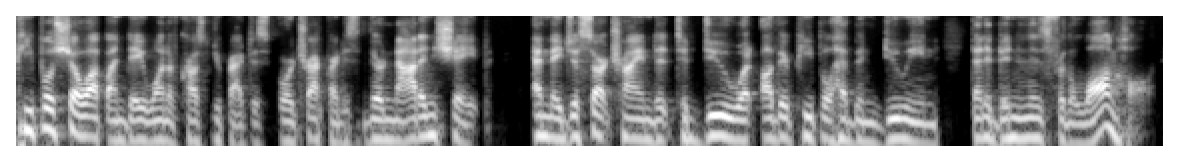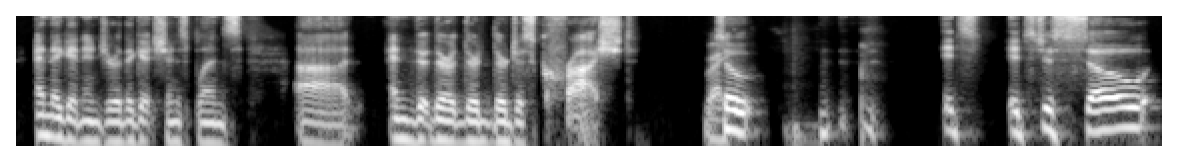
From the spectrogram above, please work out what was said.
people show up on day one of cross country practice or track practice, they're not in shape, and they just start trying to, to do what other people have been doing that have been in this for the long haul, and they get injured, they get shin splints, uh, and they're they're they're, just crushed. Right. So it's it's just so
